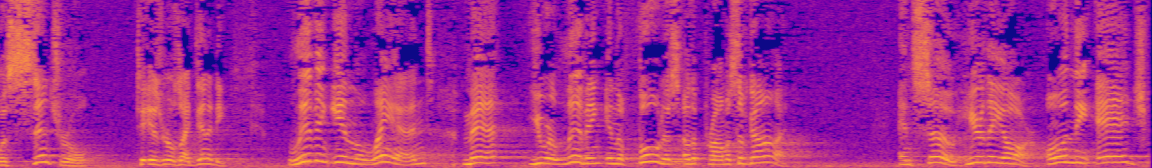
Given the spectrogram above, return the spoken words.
was central to Israel's identity. Living in the land meant you were living in the fullness of the promise of God. And so here they are on the edge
